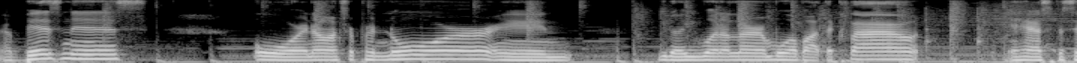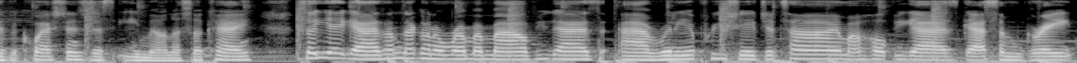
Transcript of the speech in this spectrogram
a business or an entrepreneur and you know you want to learn more about the cloud and have specific questions, just email us, okay? So, yeah, guys, I'm not going to run my mouth. You guys, I really appreciate your time. I hope you guys got some great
